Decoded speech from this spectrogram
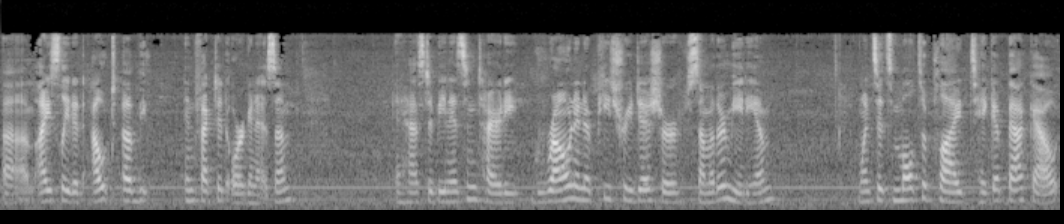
um, isolated out of the infected organism. It has to be in its entirety, grown in a petri dish or some other medium. Once it's multiplied, take it back out,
